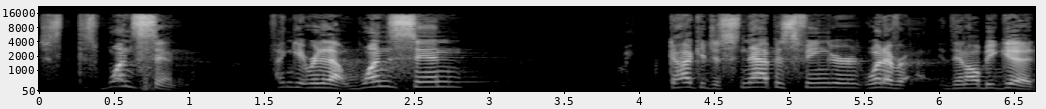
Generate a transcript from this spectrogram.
Just this one sin. If I can get rid of that one sin, God could just snap his finger, whatever, then I'll be good.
